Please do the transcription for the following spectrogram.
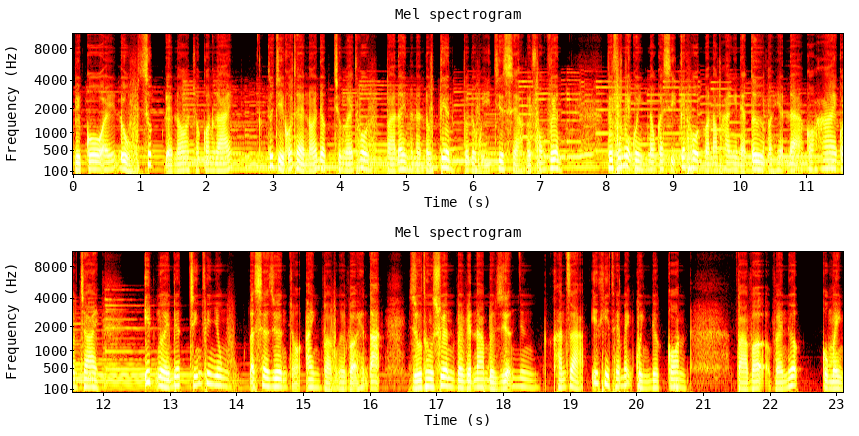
vì cô ấy đủ sức để lo cho con gái. Tôi chỉ có thể nói được chừng ấy thôi và đây là lần đầu tiên tôi đồng ý chia sẻ với phóng viên. Về phía Mạnh Quỳnh, nam ca sĩ kết hôn vào năm 2004 và hiện đã có hai con trai. Ít người biết chính Phi Nhung đã xe duyên cho anh và người vợ hiện tại. Dù thường xuyên về Việt Nam biểu diễn nhưng khán giả ít khi thấy Mạnh Quỳnh đưa con và vợ về nước cùng mình.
